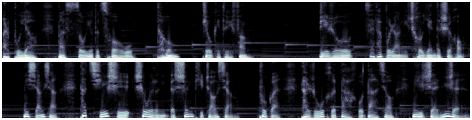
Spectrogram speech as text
而不要把所有的错误都丢给对方。比如，在他不让你抽烟的时候，你想想，他其实是为了你的身体着想，不管他如何大吼大叫，你忍忍，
